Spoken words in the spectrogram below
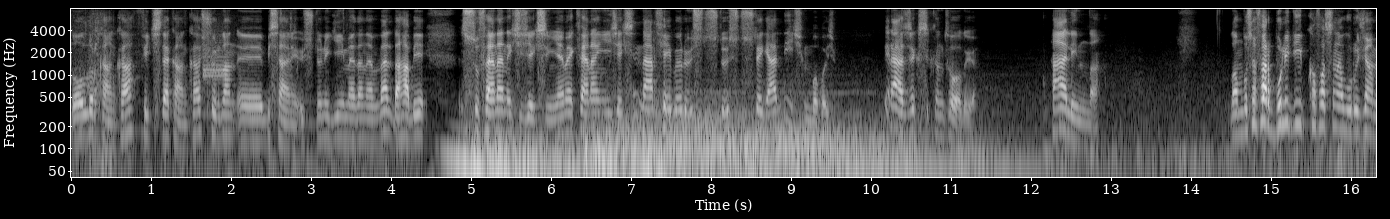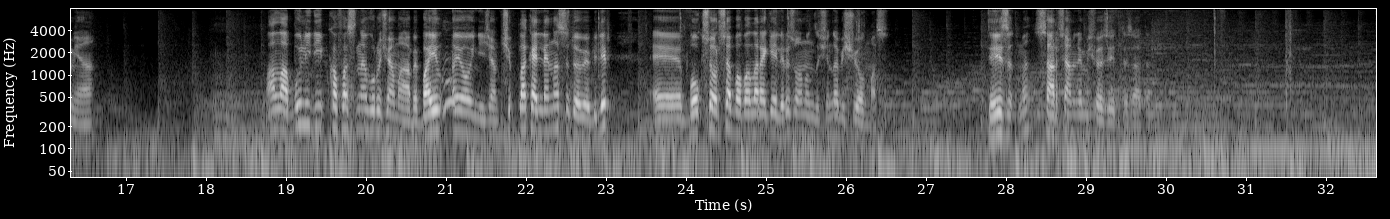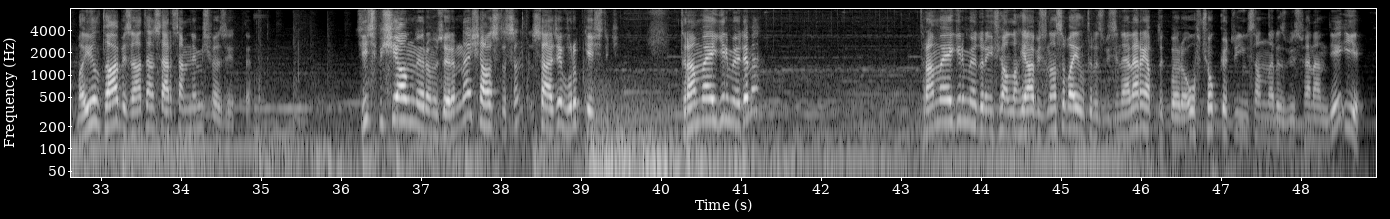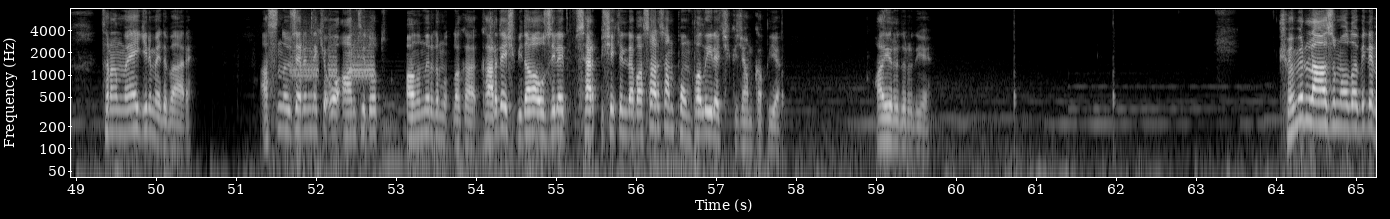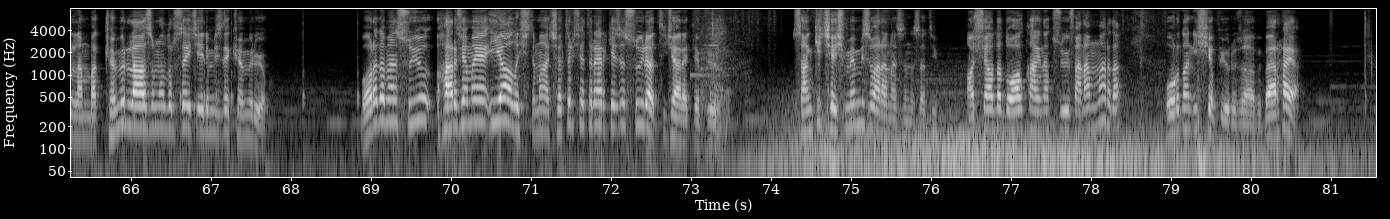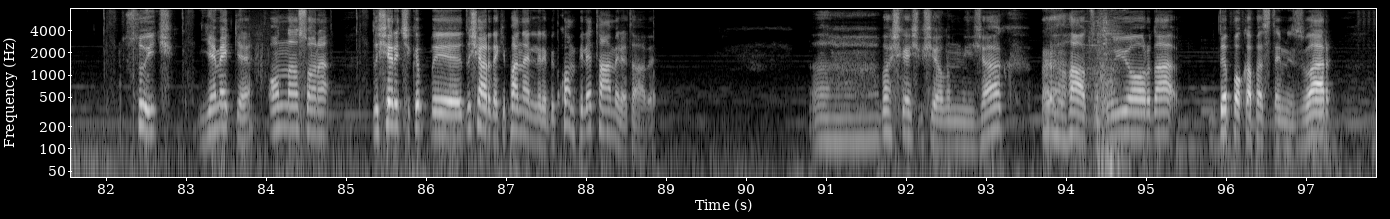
Doldur kanka. Fixle kanka. Şuradan e, bir saniye üstünü giymeden evvel daha bir su falan içeceksin. Yemek falan yiyeceksin. Her şey böyle üst üste üst üste geldiği için babacım. Birazcık sıkıntı oluyor. Halinde. Lan bu sefer bully deyip kafasına vuracağım ya. Valla bully deyip kafasına vuracağım abi. Bayıltmayı oynayacağım. Çıplak elle nasıl dövebilir? Ee, boksörse babalara geliriz. Onun dışında bir şey olmaz. Desert mı? Sersemlemiş vaziyette zaten. Bayılt abi zaten sersemlemiş vaziyette. Hiçbir şey almıyorum üzerimden şanslısın. Sadece vurup geçtik. Tramvaya girmiyor değil mi? Tramvaya girmiyordur inşallah ya biz nasıl bayıltırız bizi neler yaptık böyle of çok kötü insanlarız biz falan diye iyi. Tramvaya girmedi bari. Aslında üzerindeki o antidot alınırdı mutlaka. Kardeş bir daha o zile sert bir şekilde basarsam pompalıyla çıkacağım kapıya. Hayırdır diye. Kömür lazım olabilir lan bak kömür lazım olursa hiç elimizde kömür yok. Bu arada ben suyu harcamaya iyi alıştım ha. Çatır çatır herkese suyla ticaret yapıyorum. Sanki çeşmemiz var anasını satayım. Aşağıda doğal kaynak suyu falan var da oradan iş yapıyoruz abi. Berhaya. Su iç, yemek ye. Ondan sonra dışarı çıkıp e, dışarıdaki panelleri bir komple tamir et abi. Ah, Başka hiçbir şey alınmayacak. Hatun uyuyor orada. Depo kapasitemiz var.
